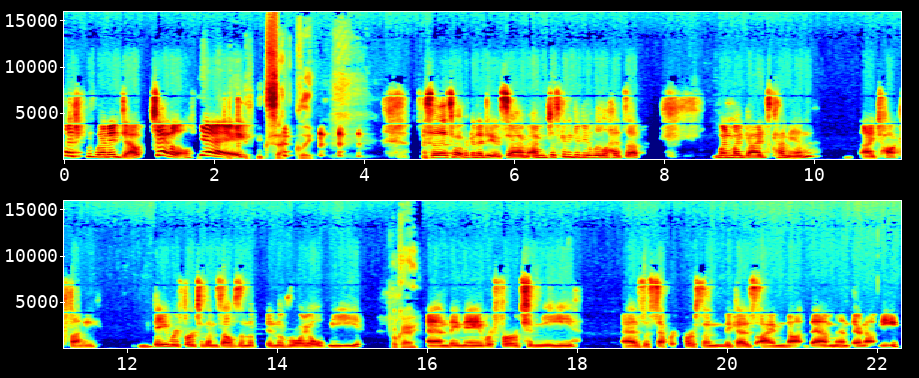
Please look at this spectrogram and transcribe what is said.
when in doubt, channel. Yay. exactly. so that's what we're going to do. So I'm, I'm just going to give you a little heads up. When my guides come in, I talk funny. They refer to themselves in the in the royal we, Okay. and they may refer to me as a separate person because I'm not them and they're not me.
